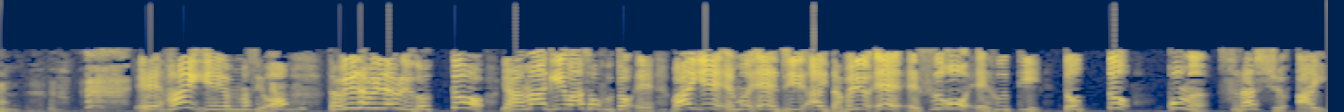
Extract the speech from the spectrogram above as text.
ん？えーはい、えー読みますよ。www. 山際ソフト、えー yamagiwasoft.com スラッシュ i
